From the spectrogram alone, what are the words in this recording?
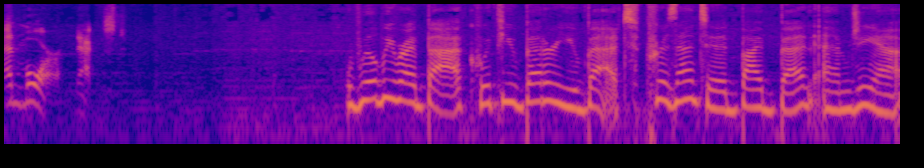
and more next. We'll be right back with You Better You Bet, presented by BetMGM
